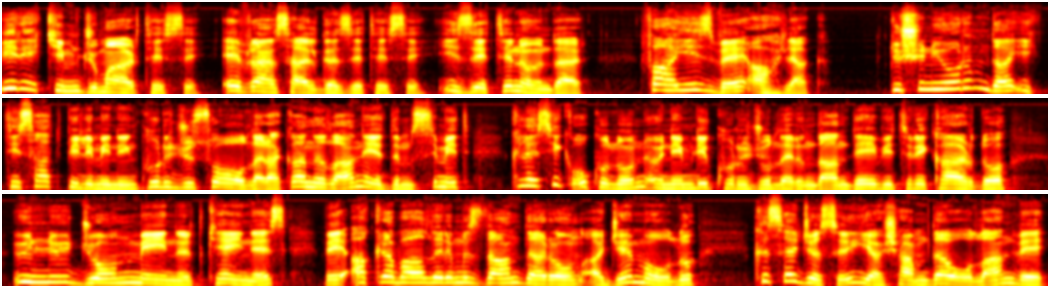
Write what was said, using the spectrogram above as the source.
1 Ekim Cumartesi, Evrensel Gazetesi, İzzettin Önder, Faiz ve Ahlak. Düşünüyorum da iktisat biliminin kurucusu olarak anılan Adam Smith, klasik okulun önemli kurucularından David Ricardo, ünlü John Maynard Keynes ve akrabalarımızdan Daron Acemoğlu, kısacası yaşamda olan ve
